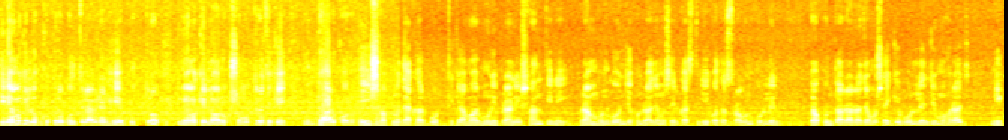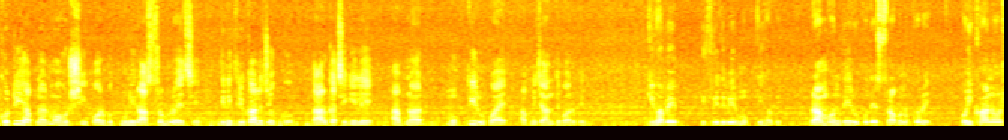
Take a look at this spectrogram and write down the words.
তিনি আমাকে লক্ষ্য করে বলতে লাগলেন, হে পুত্র, তুমি আমাকে নরক সমুদ্র থেকে উদ্ধার করো। এই স্বপ্ন দেখার পর থেকে আমার মনে প্রাণে শান্তি নেই। ব্রাহ্মণগণ যখন রাজামশাইয়ের কাছ থেকে এই কথা শ্রবণ করলেন তখন তারা রাজামশাইকে বললেন যে, মহারাজ, নিকটেই আপনার মহর্ষি পর্বতমুনির আশ্রম রয়েছে। তিনি ত্রিকালযোগ্য। তার কাছে গেলে আপনার মুক্তির উপায় আপনি জানতে পারবেন। কীভাবে পিতৃদেবের মুক্তি হবে? ব্রাহ্মণদের উপদেশ শ্রবণ করে বৈখানস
